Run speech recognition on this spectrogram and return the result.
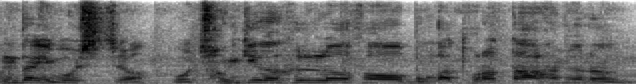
상당히 멋있죠. 뭐 전기가 흘러서 뭔가 돌았다 하면은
